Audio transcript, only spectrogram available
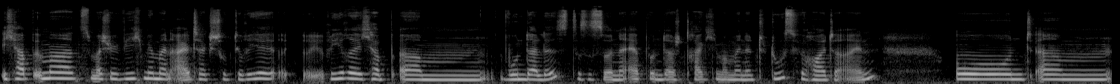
ich habe immer zum Beispiel, wie ich mir meinen Alltag strukturiere, ich habe ähm, Wunderlist, das ist so eine App und da trage ich immer meine To-Dos für heute ein. Und ähm,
